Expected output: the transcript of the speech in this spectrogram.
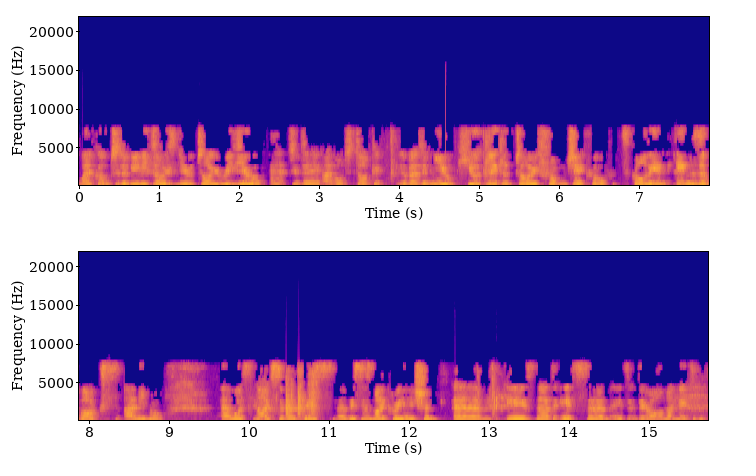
Welcome to the Mimi Toys new toy review. Uh, today I want to talk about a new cute little toy from Djeco. It's called In, In the Box Animo. And what's nice about this, now this is my creation, um, is that it's, um, it's, they're all magnetic,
